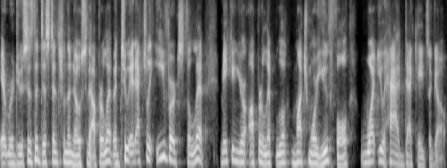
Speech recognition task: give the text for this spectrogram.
it reduces the distance from the nose to the upper lip. And two, it actually everts the lip, making your upper lip look much more youthful, what you had decades ago.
